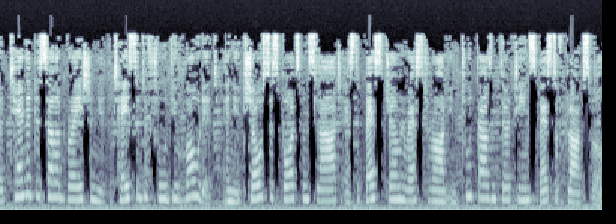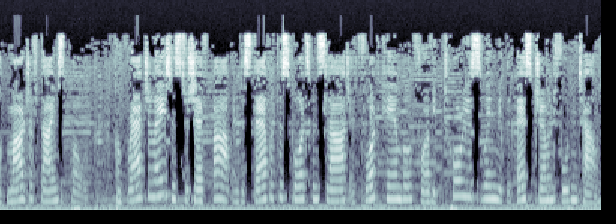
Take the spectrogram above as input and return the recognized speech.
attended the celebration, you tasted the food, you voted, and you chose the Sportsman's Lodge as the best German restaurant in 2013's Best of Clarksville, March of Dimes poll. Congratulations to Chef Bob and the staff of the Sportsman's Lodge at Fort Campbell for a victorious win with the best German food in town.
